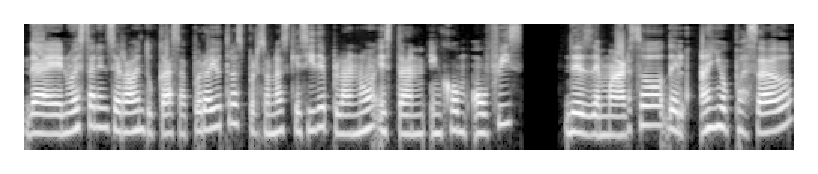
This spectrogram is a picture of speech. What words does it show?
de no estar encerrado en tu casa, pero hay otras personas que sí de plano están en home office desde marzo del año pasado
